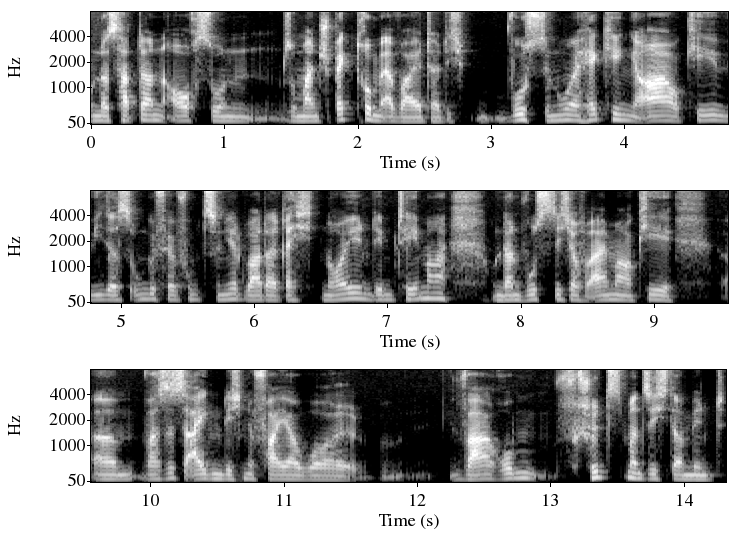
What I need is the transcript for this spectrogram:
Und das hat dann auch so, ein, so mein Spektrum erweitert. Ich wusste nur Hacking, ah, okay, wie das ungefähr funktioniert, war da recht neu in dem Thema. Und dann wusste ich auf einmal, okay, ähm, was ist eigentlich eine Firewall? Warum schützt man sich damit?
